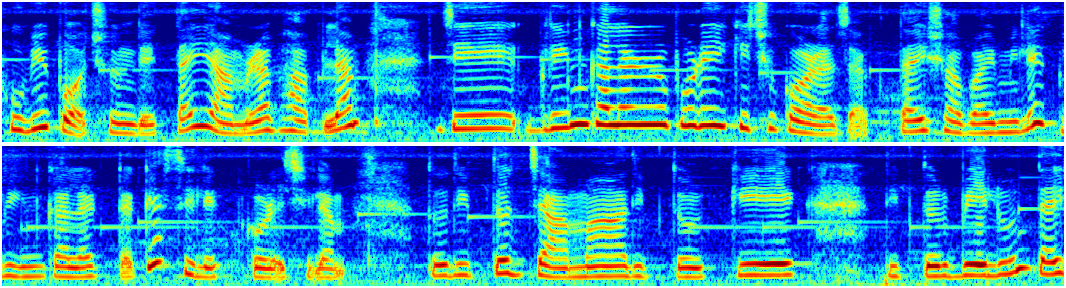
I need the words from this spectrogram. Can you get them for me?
খুবই পছন্দের, তাই আমরা ভাবলাম যে গ্রিন কালারের উপরেই কিছু করা যাক, তাই সবাই মিলে গ্রিন কালারটাকে সিলেক্ট করেছিলাম। তো দীপ্তর জামা, দীপ্তর কেক দীপ্তর বেলুন, তাই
